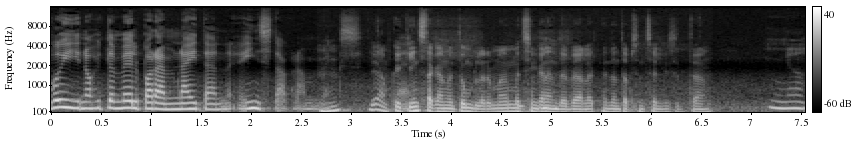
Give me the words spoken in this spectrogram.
või noh, ütleme veel parem näide on Instagram, eks mm. -hmm. ja kõik Instagram ja Tumblr, ma mõtlesin ka nende peale, et need on täpselt sellised. jah,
